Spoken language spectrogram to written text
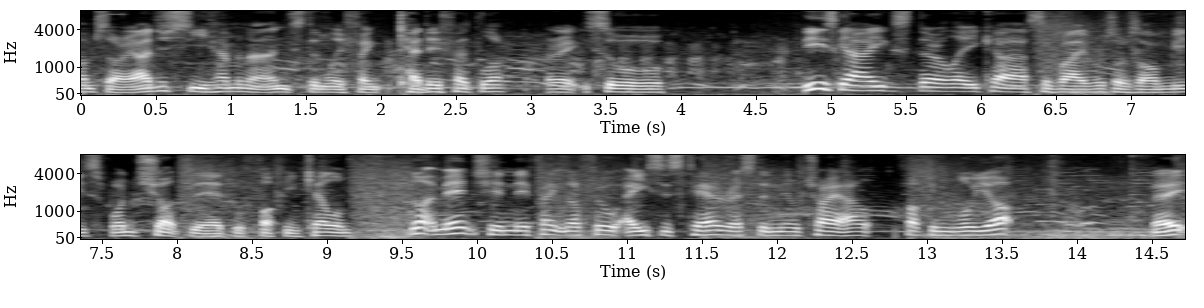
I'm sorry, I just see him and I instantly think Kiddie Fiddler. Right, so these guys, they're like uh, survivors or zombies. One shot to the head will fucking kill them. Not to mention, they think they're full ISIS terrorists and they'll try to fucking blow you up. Right?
